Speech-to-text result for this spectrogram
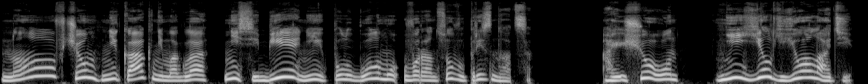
но в чем никак не могла ни себе, ни полуголому Воронцову признаться. А еще он не ел ее оладьи.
